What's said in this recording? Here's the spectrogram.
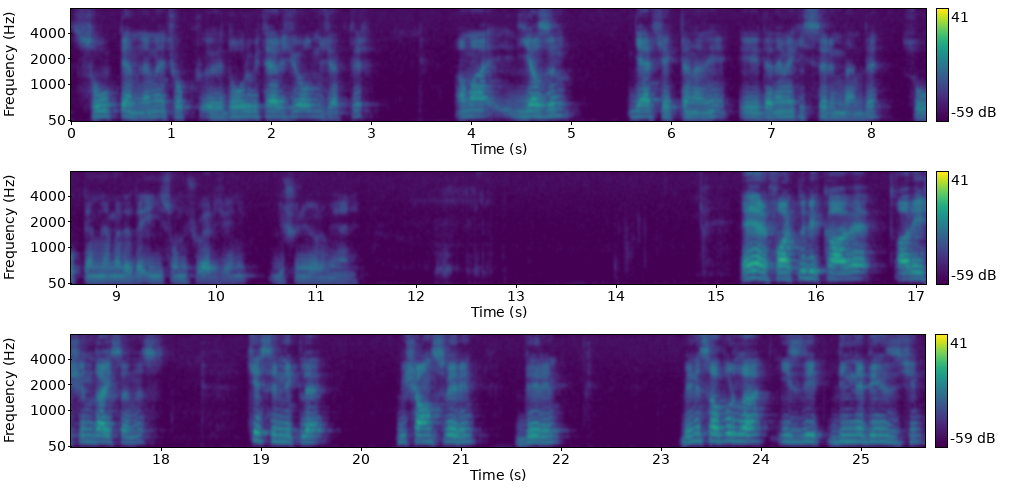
soğuk demleme çok e, doğru bir tercih olmayacaktır. Ama yazın gerçekten hani e, denemek isterim ben de. Soğuk demlemede de iyi sonuç vereceğini düşünüyorum yani. Eğer farklı bir kahve arayışındaysanız kesinlikle bir şans verin derim. Beni sabırla izleyip dinlediğiniz için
